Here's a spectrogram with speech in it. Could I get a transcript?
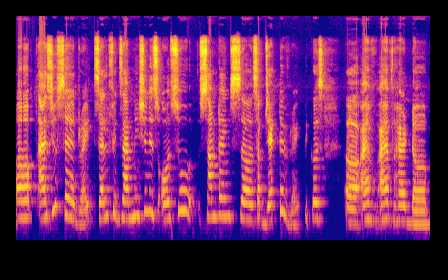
uh, as you said, right, self examination is also sometimes uh, subjective, right? Because uh, I have I have had uh,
